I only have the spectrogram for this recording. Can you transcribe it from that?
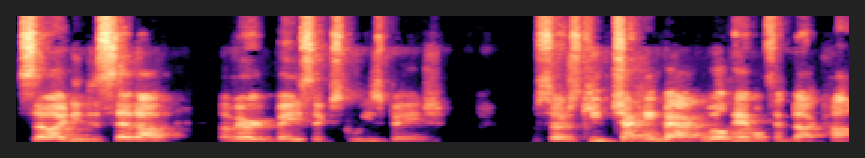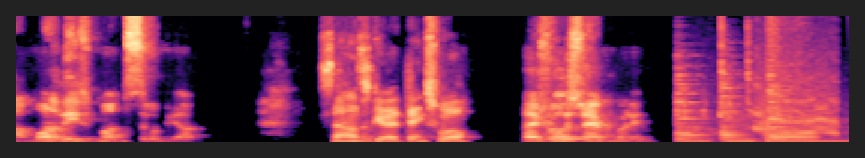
So I need to set up a very basic squeeze page. So just keep checking back, willhamilton.com. One of these months it'll be up. Sounds good. Thanks, Will. Thanks for listening, everybody.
